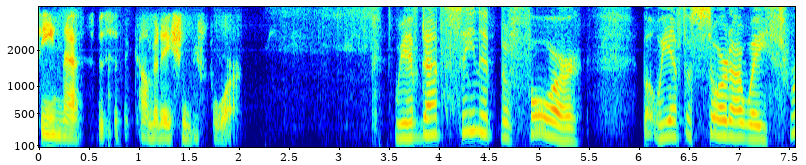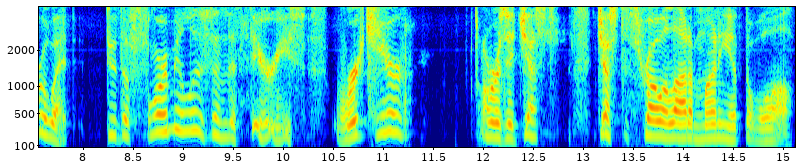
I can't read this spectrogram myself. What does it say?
seen that specific combination before. We have not seen it before, but we have to sort our way through it. Do the formulas and the theories work here? Or is it just just to throw a lot of money at the wall?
